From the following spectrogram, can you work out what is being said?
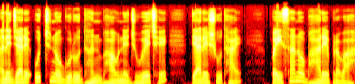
અને જ્યારે ઉચ્ચનો ગુરુ ધન ભાવને જુએ છે, ત્યારે શું થાય? પૈસાનો ભારે પ્રવાહ.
